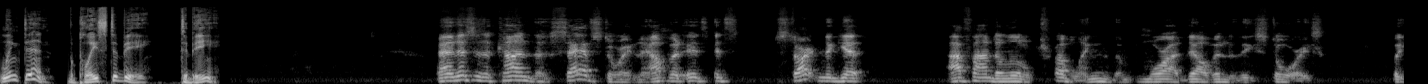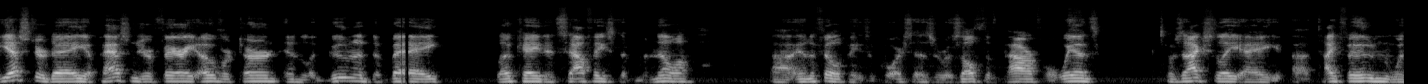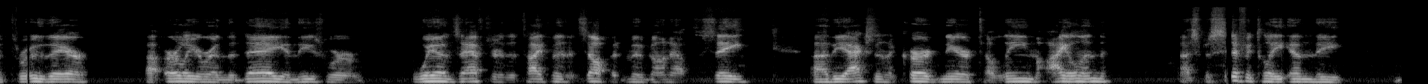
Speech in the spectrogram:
LinkedIn, the place to be, to be. And this is a kind of sad story now, but it's it's starting to get I find a little troubling the more I delve into these stories. But yesterday, a passenger ferry overturned in Laguna de Bay, located southeast of Manila, uh, in the Philippines, of course, as a result of powerful winds. It was actually a, a typhoon went through there uh, earlier in the day, and these were winds after the typhoon itself had moved on out to sea. Uh, the accident occurred near Talim Island, uh, specifically in the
